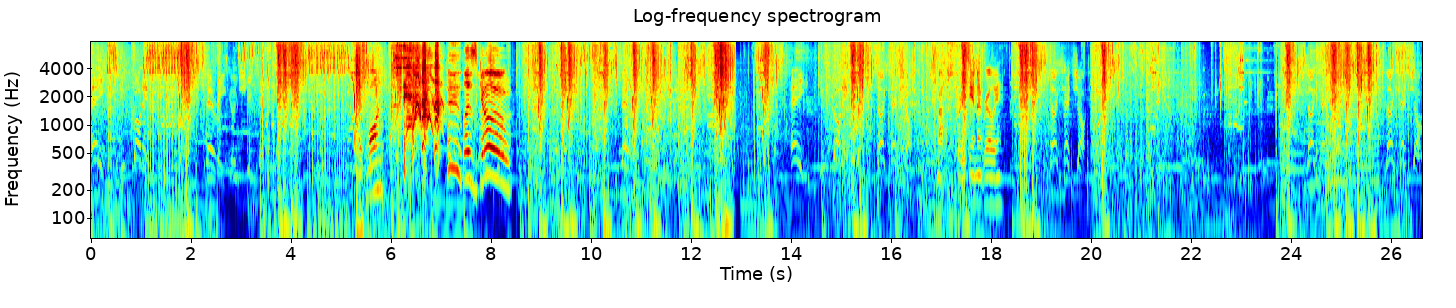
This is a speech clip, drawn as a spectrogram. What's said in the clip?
Hey, you got it. Very good shooting. One. Let's go! Very. Hey, you got it. Nice headshot. This map's just crazy, isn't it, really? Nice headshot. Nice headshot. Nice headshot.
